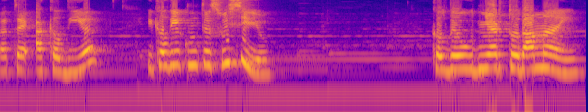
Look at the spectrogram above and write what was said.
até aquele dia, e que ele ia cometer suicídio. Que ele deu o dinheiro todo à mãe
